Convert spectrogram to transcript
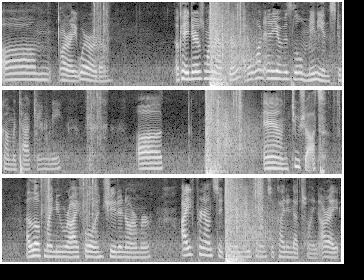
um, alright, where are they? Okay, there's one raptor. I don't want any of his little minions to come attacking me. Uh, and two shots. I love my new rifle and and armor. I pronounce it Chiden, you pronounce it Kaiden, that's fine. Alright.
